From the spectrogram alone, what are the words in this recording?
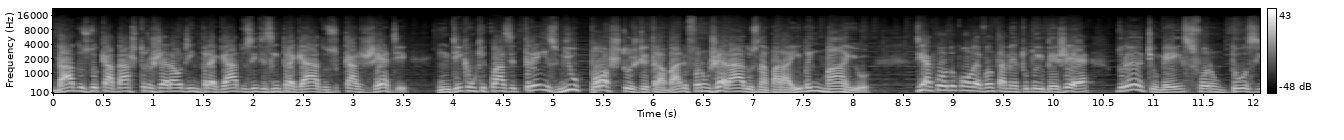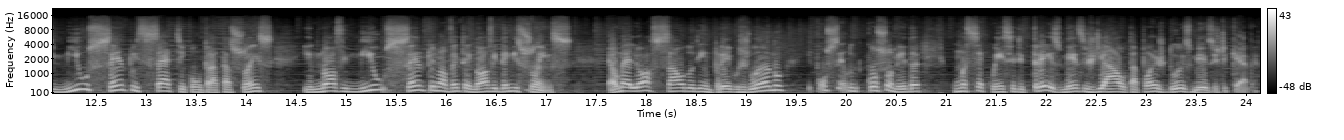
Dados do Cadastro Geral de Empregados e Desempregados, o CAGED, indicam que quase 3 mil postos de trabalho foram gerados na Paraíba em maio. De acordo com o levantamento do IBGE, durante o mês foram 12.107 contratações e 9.199 demissões. É o melhor saldo de empregos do ano e consolida uma sequência de três meses de alta após dois meses de queda.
